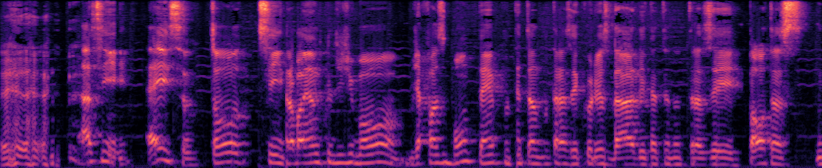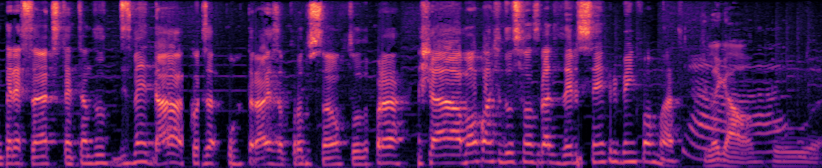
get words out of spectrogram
assim, é isso. Tô, sim, trabalhando com o Digimon já faz um bom tempo, tentando trazer curiosidade, tentando trazer pautas interessantes, tentando desvendar a coisa por trás da produção, tudo para deixar a maior parte dos fãs brasileiros sempre bem informados. Ah. Legal, boa.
